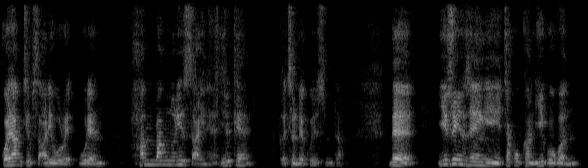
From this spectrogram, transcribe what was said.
고향집 쌀이 오랜 한방눈이 쌓이네. 이렇게 끝을 맺고 있습니다. 네, 이수인 선생이 작곡한 이 곡은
